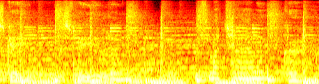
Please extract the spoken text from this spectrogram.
escape this feeling. It's my China girl.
